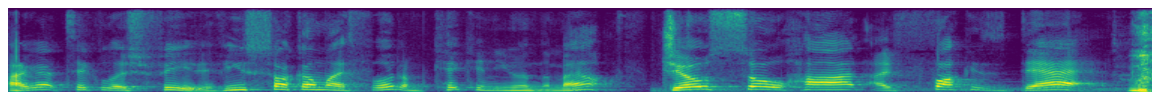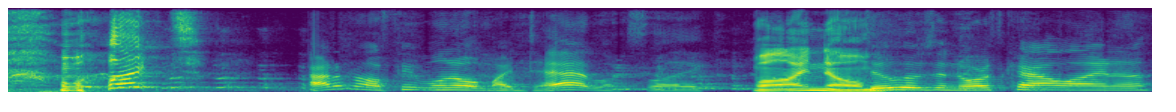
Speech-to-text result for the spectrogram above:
I got ticklish feet. If you suck on my foot, I'm kicking you in the mouth. Joe's so hot, I'd fuck his dad. what? I don't know if people know what my dad looks like. Well, I know. Dude lives in North Carolina.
